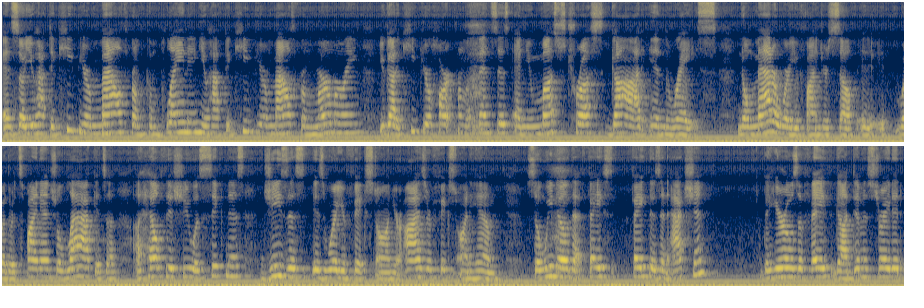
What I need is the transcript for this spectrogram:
And so you have to keep your mouth from complaining. You have to keep your mouth from murmuring. You got to keep your heart from offenses. And you must trust God in the race no matter where you find yourself, it, it, whether it's financial lack, it's a, a health issue, a sickness, Jesus is where you're fixed on. Your eyes are fixed on Him. So we know that faith, faith is an action. The heroes of faith, God demonstrated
